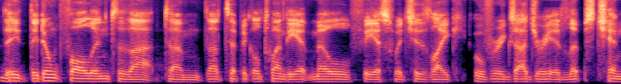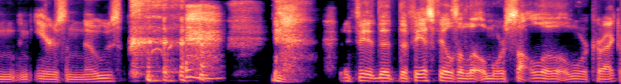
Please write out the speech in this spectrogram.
They they don't fall into that um that typical 28 mil face, which is like over exaggerated lips, chin, and ears and nose. It the the face feels a little more subtle, a little more correct.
